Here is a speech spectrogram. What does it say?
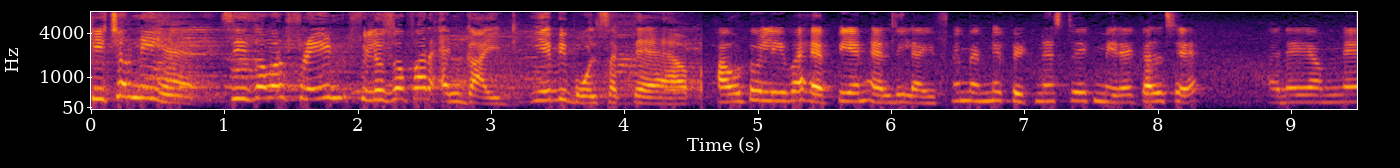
टीचर नहीं है she is our friend philosopher and guide ये भी बोल सकते हैं आप how to live a happy and healthy life એમ એમની ફિટનેસ તો એક મિરેકલ છે અને અમને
